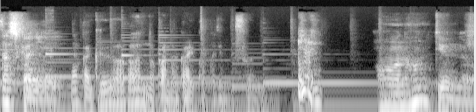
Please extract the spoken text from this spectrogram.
確かに、なんか偶話があるのかな、外国でもそういう。ああ、なんて言うんだろう。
